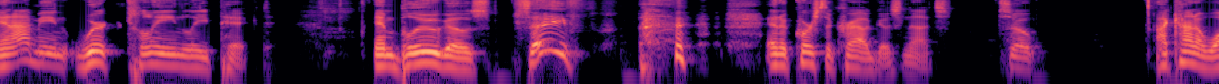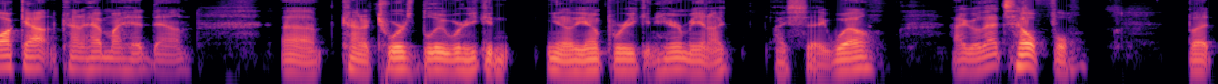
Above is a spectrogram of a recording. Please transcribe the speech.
and I mean we're cleanly picked, and Blue goes safe, and of course the crowd goes nuts. So I kind of walk out and kind of have my head down, uh, kind of towards Blue where he can, you know, the ump where he can hear me. And I, I say, well, I go, that's helpful, but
